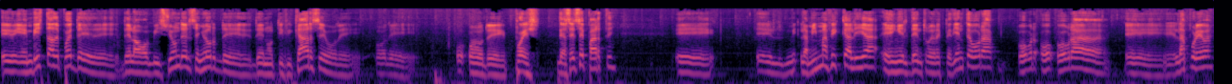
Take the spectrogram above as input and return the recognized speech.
eh, en vista después de, de- de la omisión del señor de, de notificarse o de, o de, o- o de, pues, de hacerse parte, eh, el- la misma fiscalía en el dentro del expediente obra obra, o- obra las pruebas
